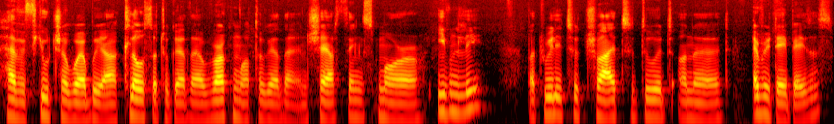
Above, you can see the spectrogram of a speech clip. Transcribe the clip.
have a future where we are closer together, work more together and share things more evenly, but really to try to do it on a everyday basis.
